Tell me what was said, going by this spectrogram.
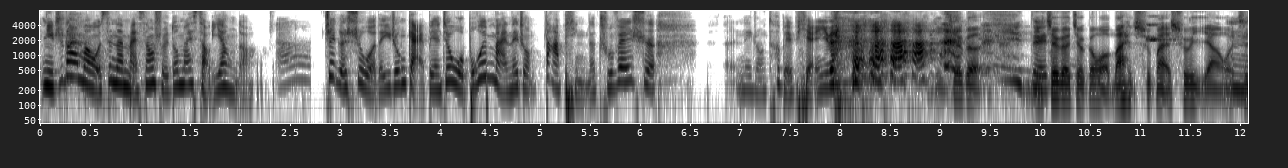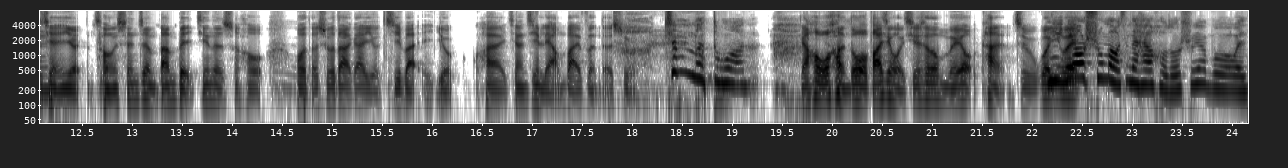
你知道吗？我现在买香水都买小样的啊。这个是我的一种改变，就我不会买那种大瓶的，除非是。那种特别便宜的，你这个，你这个就跟我卖书买书一样。我之前有从深圳搬北京的时候，我的书大概有几百，有快将近两百本的书，这么多。然后我很多，我发现我其实都没有看，只不过因为要书吗？我现在还有好多书，要不我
